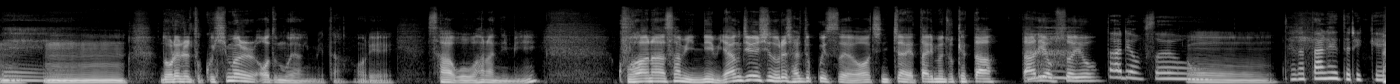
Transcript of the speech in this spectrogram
음, 네. 음, 음, 노래를 듣고 힘을 얻은 모양입니다. 우리 사우 하나님이. 구하나 삼이님 양지은 씨 노래 잘 듣고 있어요. 진짜 내 딸이면 좋겠다. 딸이 없어요. 딸이 없어요. 어... 제가 딸 해드릴게요.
